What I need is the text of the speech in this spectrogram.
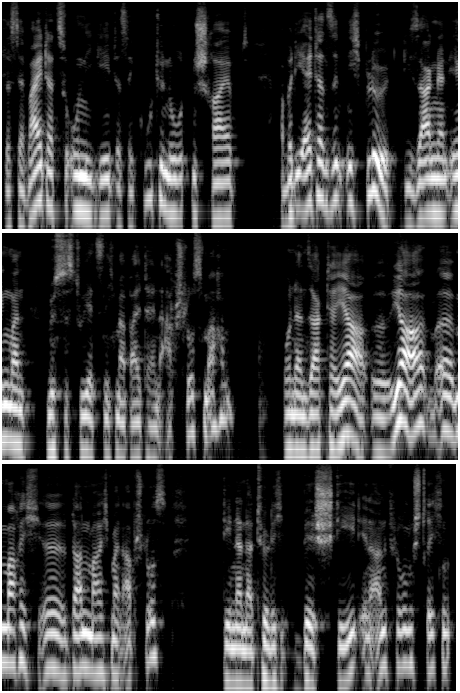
dass er weiter zur Uni geht, dass er gute Noten schreibt. Aber die Eltern sind nicht blöd. Die sagen dann irgendwann, müsstest du jetzt nicht mal bald deinen Abschluss machen? Und dann sagt er, ja, äh, ja, äh, mache ich, äh, dann mache ich meinen Abschluss den er natürlich besteht, in Anführungsstrichen.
